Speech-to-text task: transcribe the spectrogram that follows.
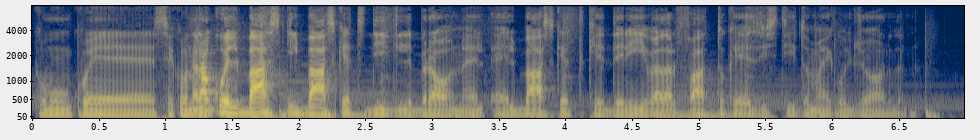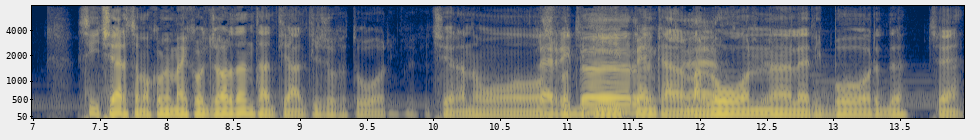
Comunque, secondo Però me. quel bas- il basket di LeBron è, è il basket che deriva dal fatto che è esistito Michael Jordan. Sì, certo, ma come Michael Jordan, tanti altri giocatori. Perché c'erano Larry Scottie Bird, Pippen, Karl certo, Malone, certo. Larry Bird. Cioè,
